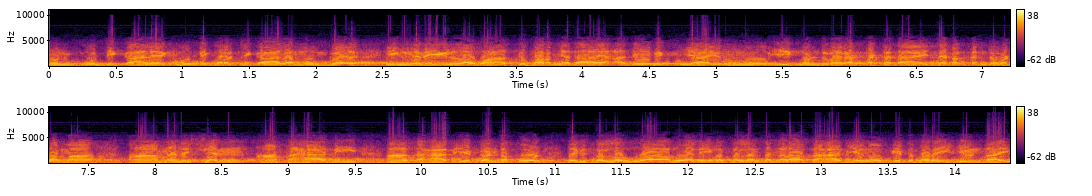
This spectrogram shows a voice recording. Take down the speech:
മുൻകൂട്ടി കാലേ കൂട്ടി കുറച്ചു കാലം മുമ്പ് ഇങ്ങനെയുള്ള വാക്ക് പറഞ്ഞതായ അതേ വ്യക്തിയായിരുന്നു ഈ കൊണ്ടുവരപ്പെട്ടതായ ജഡത്തിന്റെ ഉടമ. ആ മനുഷ്യൻ ആ സഹാബി ആ സഹാബിയെ കണ്ടപ്പോൾ നബി സല്ലാഹു അലൈ വസല്ലം തങ്ങൾ ആ സഹാബിയെ നോക്കിയിട്ട് പറയുകയുണ്ടായി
